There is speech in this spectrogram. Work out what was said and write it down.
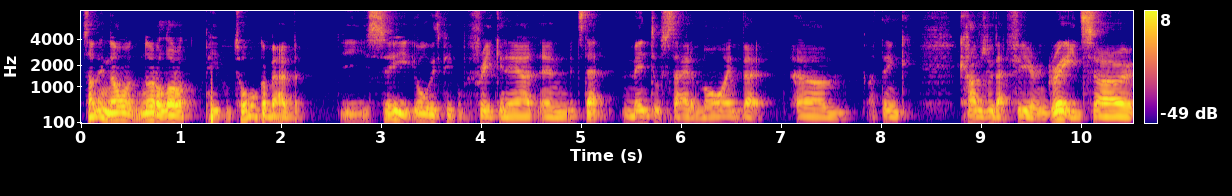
something no not a lot of people talk about, but you see all these people freaking out, and it's that mental state of mind that um, I think comes with that fear and greed. So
